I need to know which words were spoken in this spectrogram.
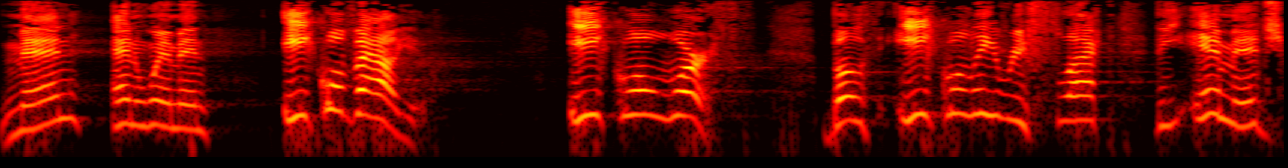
Men and women, equal value, equal worth, both equally reflect the image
